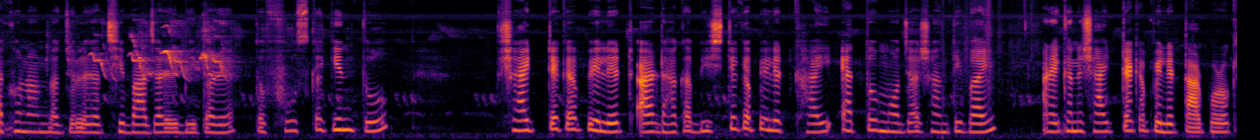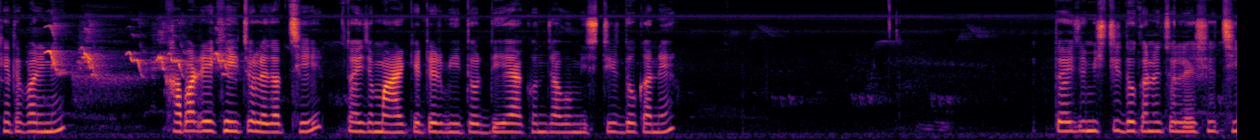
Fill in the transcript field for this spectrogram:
এখন আমরা চলে যাচ্ছি বাজারের ভিতরে। তো ফুচকা কিন্তু ষাট টাকা প্লেট আর ঢাকা বিশ টাকা প্লেট খাই, এত মজা শান্তি পাই। আর এখানে ষাট টাকা প্লেট, তারপরও খেতে পারিনি। খাবার রেখেই চলে যাচ্ছি। তো এই যে মার্কেটের ভিতর দিয়ে এখন যাব মিষ্টির দোকানে। তো এই যে মিষ্টির দোকানে চলে এসেছি।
